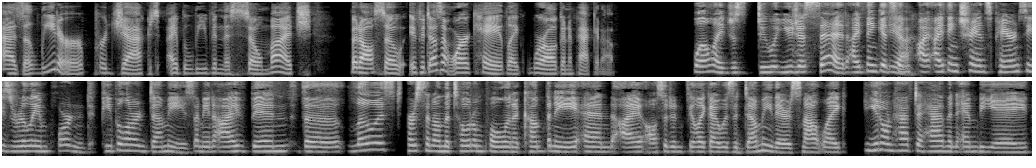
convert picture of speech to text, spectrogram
as a leader, project, I believe in this so much, but also if it doesn't work, hey, like we're all going to pack it up? Well, I just do what you just said. I think it's, yeah. an, I, I think transparency is really important. People aren't dummies. I mean, I've been the lowest person on the totem pole in a company, and I also didn't feel like I was a dummy there. It's not like you don't have to have an MBA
